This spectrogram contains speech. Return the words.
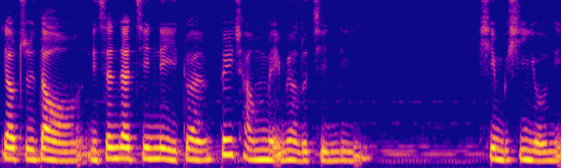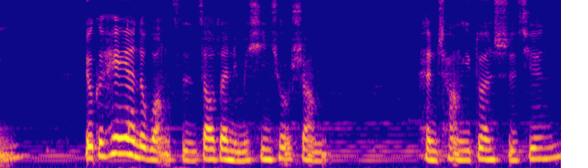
要知道你正在经历一段非常美妙的经历。信不信由你。有个黑暗的网子罩在你们星球上很长一段时间。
